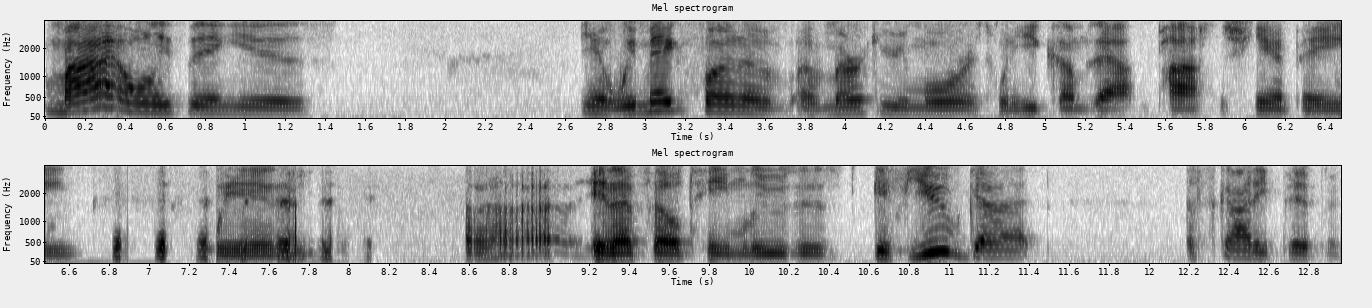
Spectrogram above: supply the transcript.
My only thing is, you know, we make fun of, of Mercury Morris when he comes out and pops the champagne when uh, NFL team loses. If you've got a Scottie Pippen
